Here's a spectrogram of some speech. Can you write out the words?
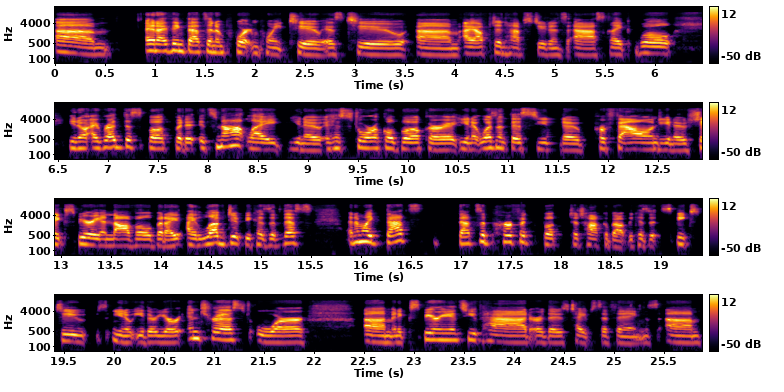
Um, and I think that's an important point too, is to, um, I often have students ask, like, well, you know, I read this book, but it, it's not like, you know, a historical book or, you know, it wasn't this, you know, profound, you know, Shakespearean novel, but I, I loved it because of this. And I'm like, that's, that's a perfect book to talk about because it speaks to, you know, either your interest or um, an experience you've had or those types of things. Um,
